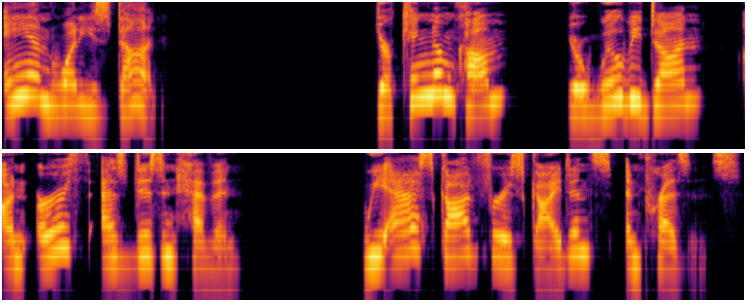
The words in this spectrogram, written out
and what He's done. Your kingdom come, your will be done on earth as it is in heaven. We ask God for His guidance and presence.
